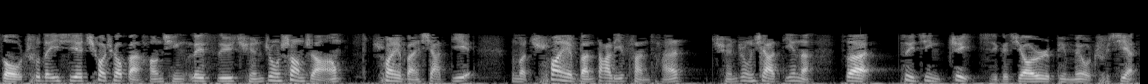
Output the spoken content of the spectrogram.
走出的一些跷跷板行情，类似于权重上涨、创业板下跌。那么创业板大力反弹，权重下跌呢，在最近这几个交易日并没有出现，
